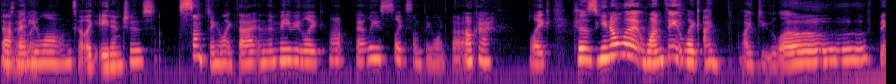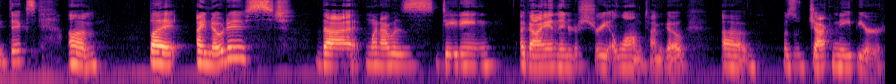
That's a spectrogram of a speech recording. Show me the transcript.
That many like, long, is that like eight inches something like that, and then maybe like uh, at least like something like that. okay Like, cause you know what? One thing, like I, I do love big dicks, um, but I noticed that when I was dating a guy in the industry a long time ago, um, was Jack Napier.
